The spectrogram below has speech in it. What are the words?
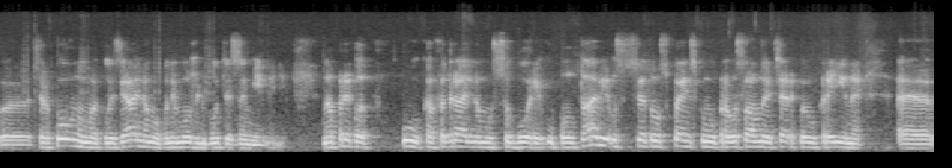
в е, церковному, еклезіальному вони можуть бути замінені. Наприклад, у кафедральному соборі у Полтаві у Свято-Успенському православної церкви України. Е, е,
